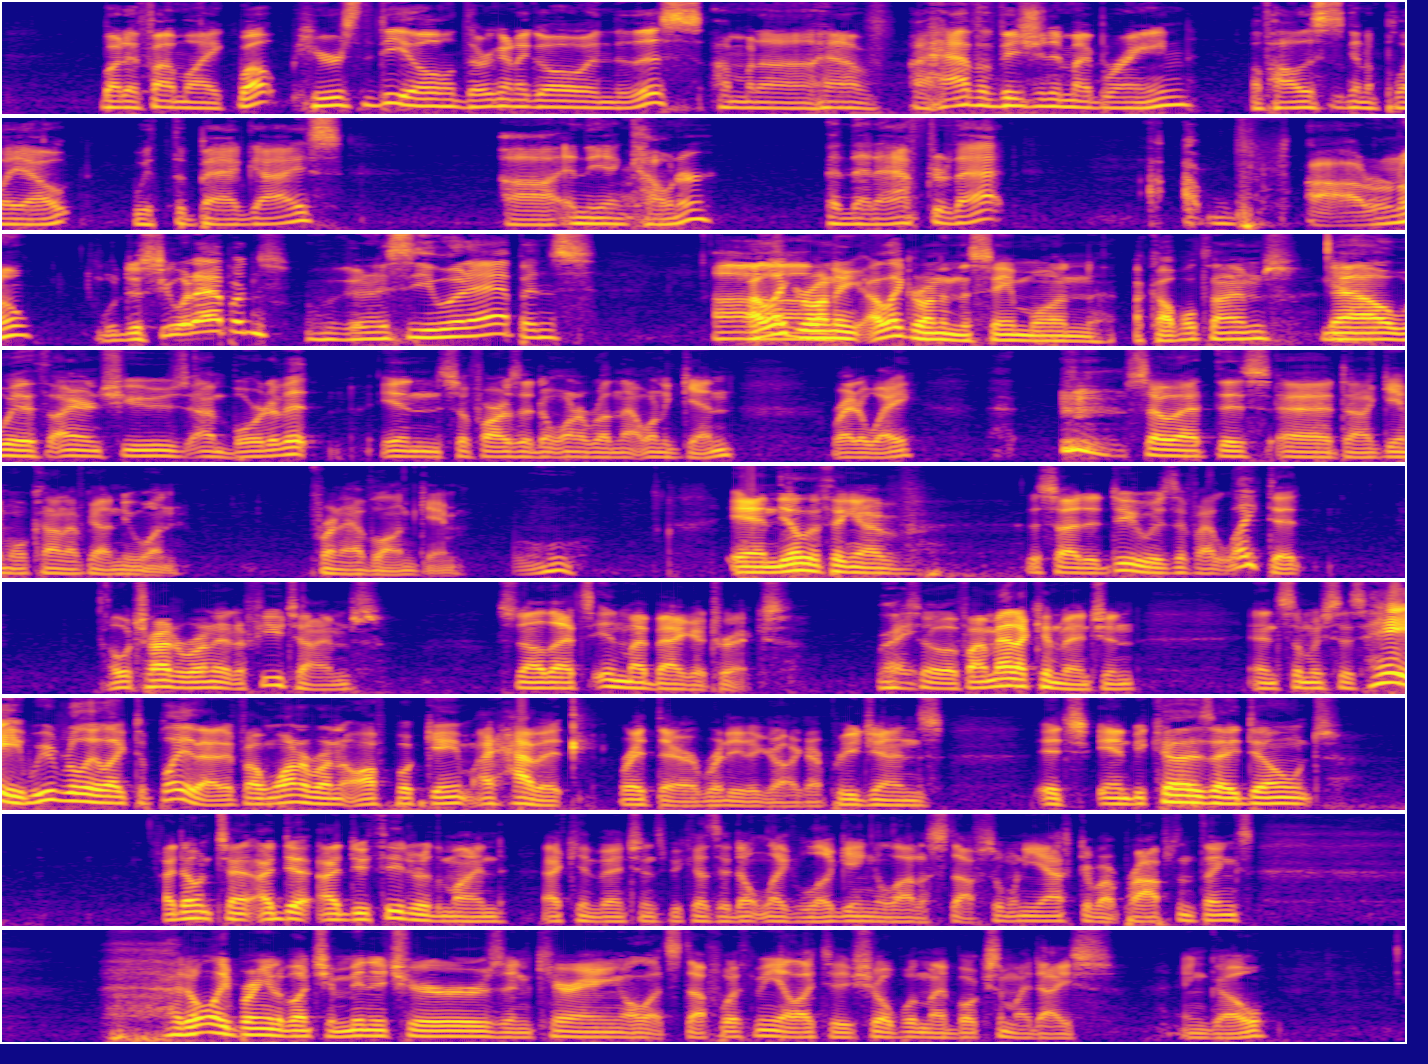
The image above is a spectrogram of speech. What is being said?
But if I'm like, well, here's the deal, they're going to go into this. I'm going to have I have a vision in my brain of how this is going to play out with the bad guys uh, in the encounter, and then after that, I, I don't know. We'll just see what happens. We're gonna see what happens. I like running. I like running the same one a couple times now with Iron Shoes. I'm bored of it. In so far as I don't want to run that one again right away. so at this at uh, Gamehole Con, I've got a new one for an Avalon game. Ooh. And the other thing I've decided to do is if I liked it, I will try to run it a few times. So now that's in my bag of tricks. Right. So if I'm at a convention and somebody says, "Hey, we'd really like to play that," if I want to run an off-book game, I have it right there, ready to go. I got pre-gens it's and because I don't I don't tend I do, I do theater of the mind at conventions because I don't like lugging a lot of stuff. So when you ask about props and things, I don't like bringing a bunch of miniatures and carrying all that stuff with me. I like to show up with my books and my dice and go.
